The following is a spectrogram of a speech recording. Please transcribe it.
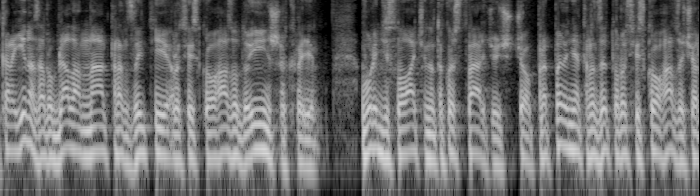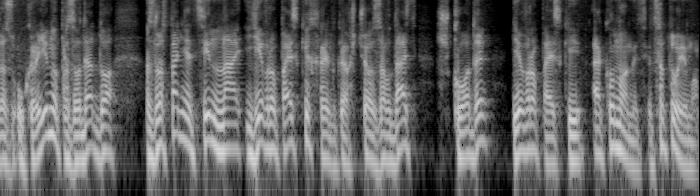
країна заробляла на транзиті російського газу до інших країн. В уряді Словаччини також стверджують, що припинення транзиту російського газу через Україну призведе до зростання цін на європейських ринках, що завдасть шкоди європейській економіці. Цитуємо:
